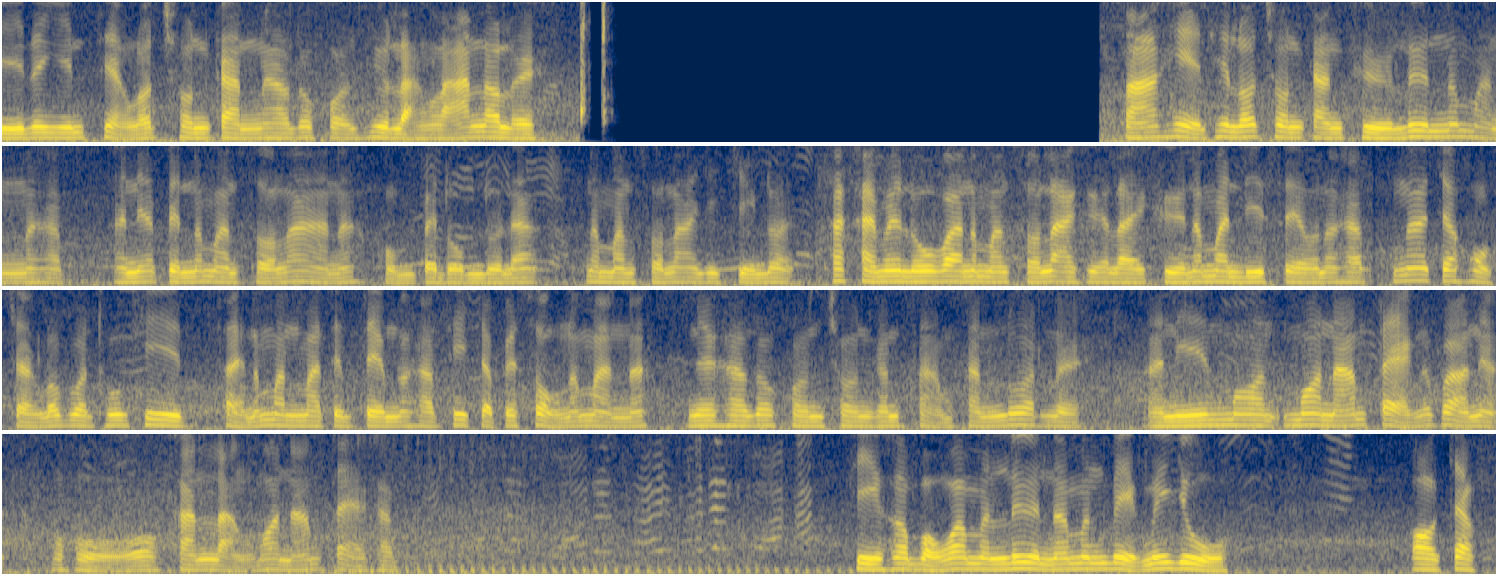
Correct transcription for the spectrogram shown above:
ดีๆ ได้ยินเสียงรถชนกันนะครับทุกคนอยู่หลังร้านเราเลย สาเหตุที่รถชนกันคือลื่นน้ำมันนะครับ อันนี้เป็นน้ำมันโซล่านะ ผมไปดมดูแล้วน้ำมันโซล่าจริงๆด้วย ถ้าใครไม่รู้ว่าน้ำมันโซล่าคืออะไร คือน้ำมันดีเซลนะครับ น่าจะหกจากรถบรรทุกที่ใส่น้ำมันมาเต็มๆนะครับ ที่จะไปส่งน้ำมันนะเนี่ยครับทุกคนชนกัน 3 คันรวดเลย อันนี้หม้อหม้อน้ำแตกหรือเปล่าเนี่ย โอ้โห คันหลังหม้อน้ำแตกครับ พี่เขาบอกว่ามันลื่นนะ มันเบรกไม่อยู่ ออกจากไฟ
